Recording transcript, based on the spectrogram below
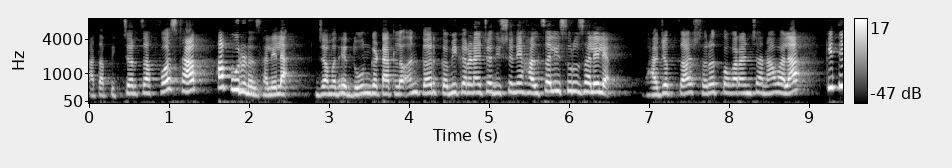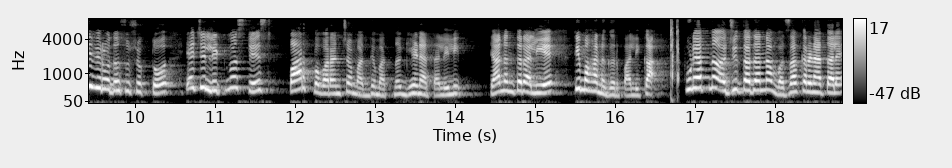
आता पिक्चरचा फर्स्ट हाफ हा पूर्ण झालेला. ज्यामध्ये दोन गटातलं अंतर कमी करण्याच्या दिशेने हालचाली सुरू झालेल्या. भाजपचा शरद पवारांच्या नावाला किती विरोध असू शकतो याची लिटमस टेस्ट पार्थ पवारांच्या माध्यमातून घेण्यात आलेली. त्यानंतर आली आहे ती महानगरपालिका. पुण्यातनं अजितदादांना वजा करण्यात आले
